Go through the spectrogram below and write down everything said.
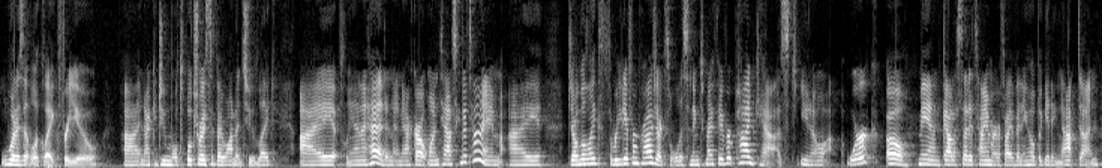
what does it look like for you? Uh, and I could do multiple choice if I wanted to. Like, I plan ahead and I knock out one task at a time. I juggle like three different projects while listening to my favorite podcast. You know, work, oh man, gotta set a timer if I have any hope of getting that done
